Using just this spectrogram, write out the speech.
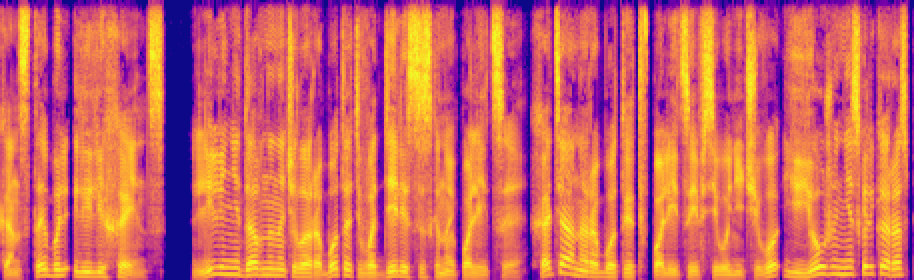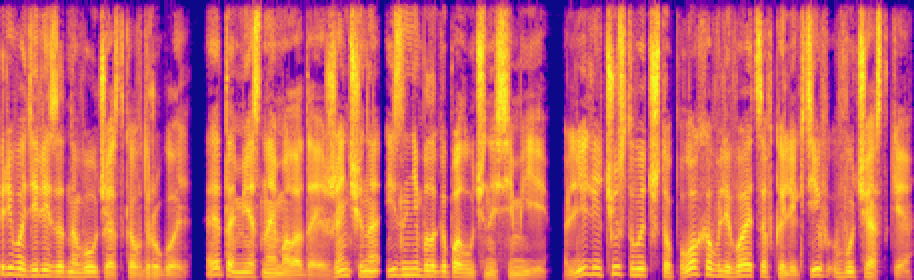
Констебль Лили Хейнс. Лили недавно начала работать в отделе сыскной полиции. Хотя она работает в полиции всего ничего, ее уже несколько раз переводили из одного участка в другой. Это местная молодая женщина из неблагополучной семьи. Лили чувствует, что плохо вливается в коллектив в участке.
